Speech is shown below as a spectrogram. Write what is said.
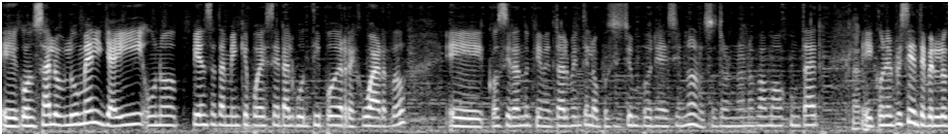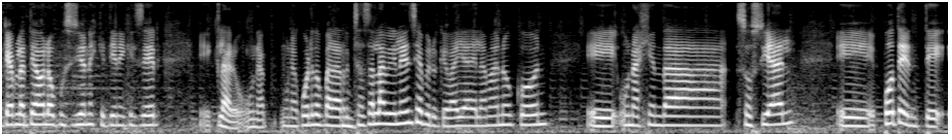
eh, Gonzalo Blumel, y ahí uno piensa también que puede ser algún tipo de resguardo, eh, considerando que eventualmente la oposición podría decir, no, nosotros no nos vamos a juntar con el presidente, pero lo que ha planteado la oposición es que tiene que ser, claro, un acuerdo para rechazar la violencia, pero que vaya de la mano con una agenda social eh, potente.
